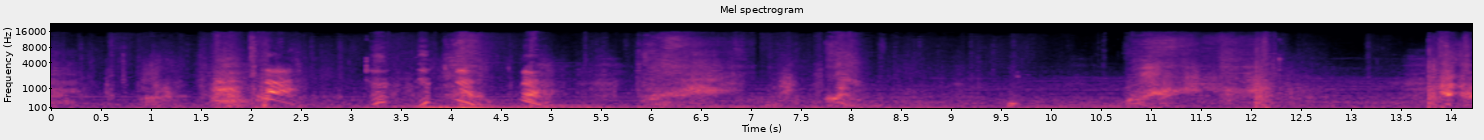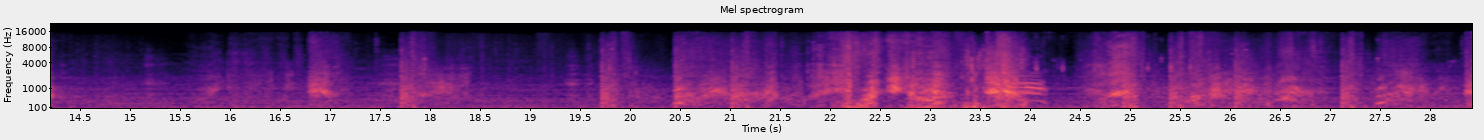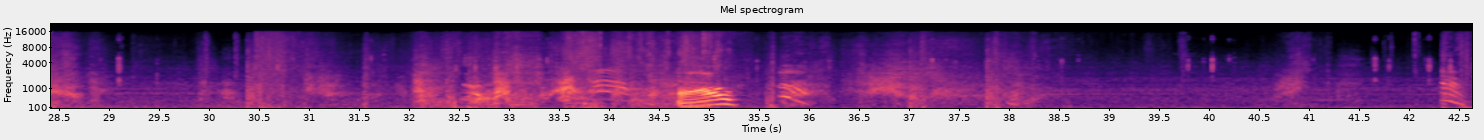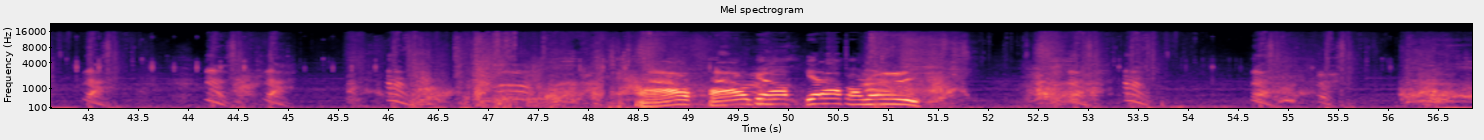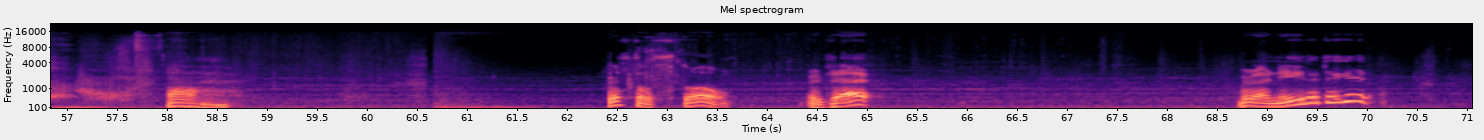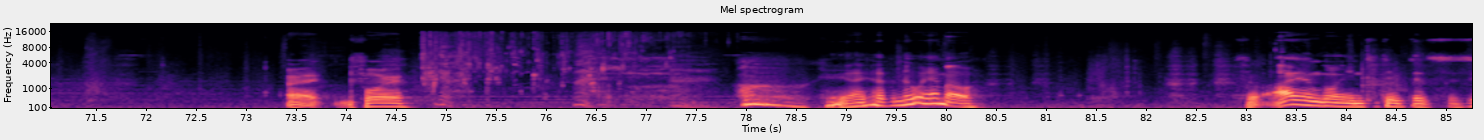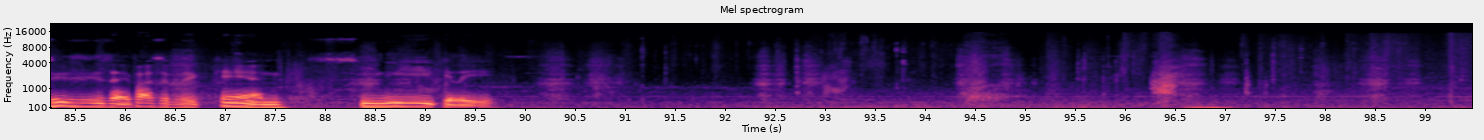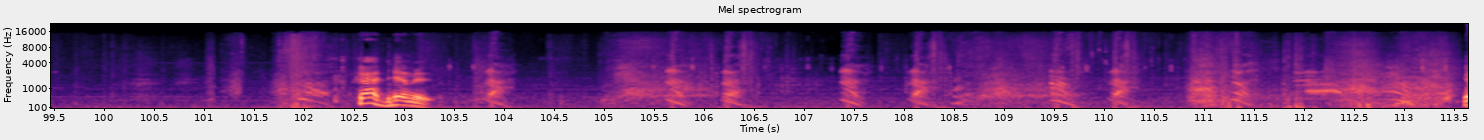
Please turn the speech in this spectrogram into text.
Ow. Ow, ow, get off already! Oh. Crystal skull. Is that what I need, I take it? Alright, before Okay, I have no ammo. So I am going to take this as easy as I possibly can. Sneakily. God damn it.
